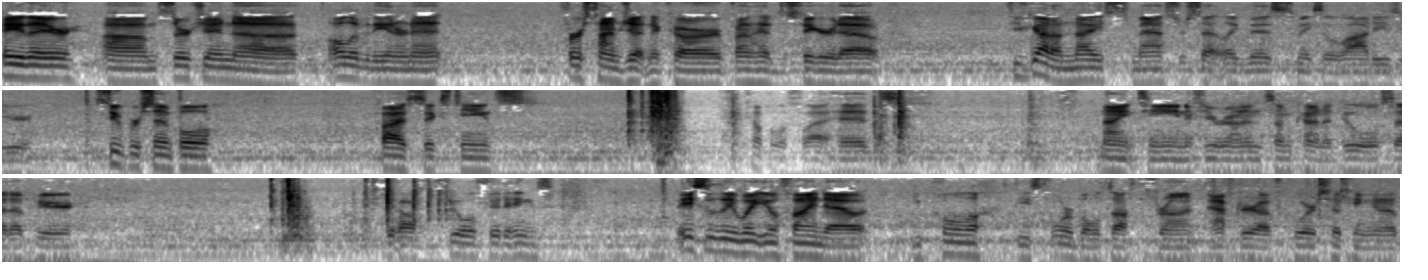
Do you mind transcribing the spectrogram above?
Hey there, um, searching uh, all over the internet. First time jetting a car, finally had to figure it out. If you've got a nice master set like this, makes it a lot easier. Super simple, 5 16ths, a couple of flat heads, 19 if you're running some kind of dual setup here. Get off the fuel fittings. Basically what you'll find out you pull these four bolts off the front after of course hooking up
